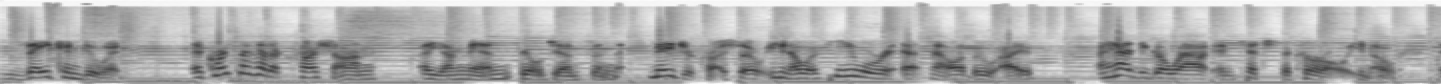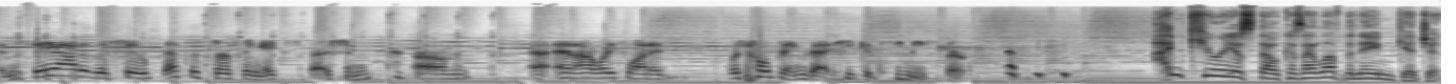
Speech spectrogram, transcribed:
they can do it. Of course, I had a crush on a young man, Bill Jensen, major crush. So, you know, if he were at Malibu, I, I had to go out and catch the curl, you know, and stay out of the soup. That's a surfing expression. Um, and I always wanted, was hoping that he could see me surf. I'm curious though, because I love the name Gidget.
